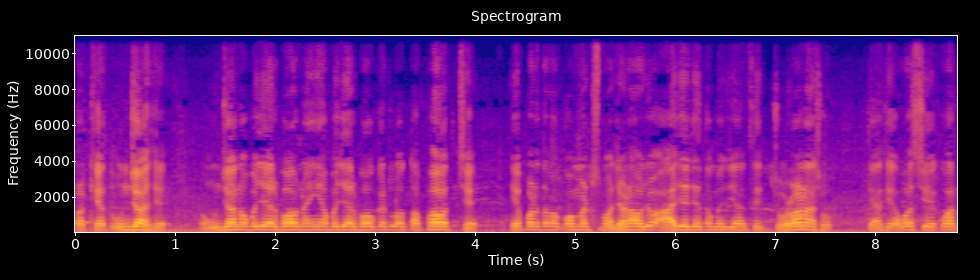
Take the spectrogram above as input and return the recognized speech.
પ્રખ્યાત ઊંઝા છે. ઊંઝાનો બજાર ભાવ ને અહીંયા બજાર ભાવ કેટલો તફાવત છે એ પણ તમે કોમેન્ટ્સમાં જણાવજો. આજે જે તમે જ્યાંથી જોડાણા છો, ત્યાંથી અવશ્ય એકવાર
